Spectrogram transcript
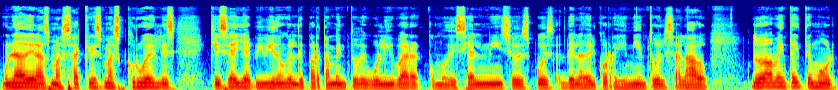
una de las masacres más crueles que se haya vivido en el departamento de Bolívar, como decía al inicio, después de la del corregimiento del Salado. Nuevamente hay temor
